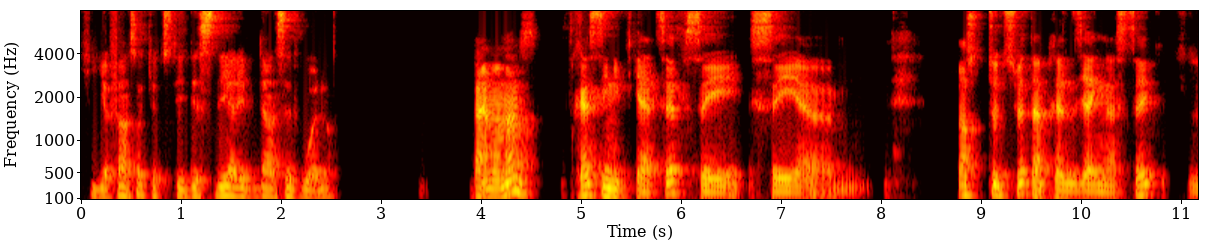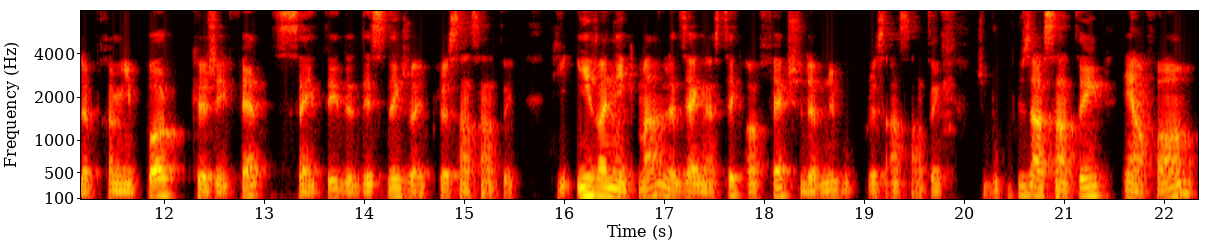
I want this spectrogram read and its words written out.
qui a fait en sorte que tu t'es décidé à aller dans cette voie-là? Un moment très significatif, c'est, c'est, euh, je pense tout de suite après le diagnostic, le premier pas que j'ai fait, ça a été de décider que je vais être plus en santé. Puis ironiquement, le diagnostic a fait que je suis devenu beaucoup plus en santé. Je suis beaucoup plus en santé et en forme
